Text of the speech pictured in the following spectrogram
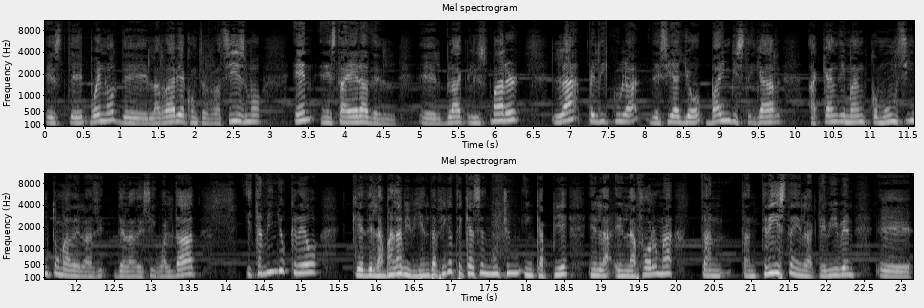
Este, bueno, de la rabia contra el racismo en esta era del Black Lives Matter, la película, decía yo, va a investigar a Candyman como un síntoma de la, de la desigualdad y también yo creo que de la mala vivienda. Fíjate que hacen mucho hincapié en la, en la forma tan, tan triste en la que viven eh,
